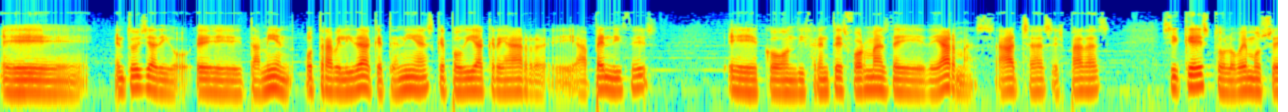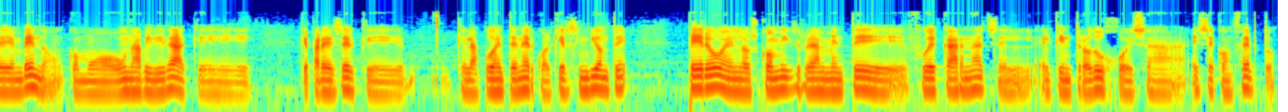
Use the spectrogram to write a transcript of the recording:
entonces ya digo, también otra habilidad que tenía es que podía crear apéndices eh, con diferentes formas de, armas, hachas, espadas. Sí que esto lo vemos en Venom como una habilidad que, parece ser que, la pueden tener cualquier simbionte, pero en los cómics realmente fue Carnage el, que introdujo esa, ese concepto.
